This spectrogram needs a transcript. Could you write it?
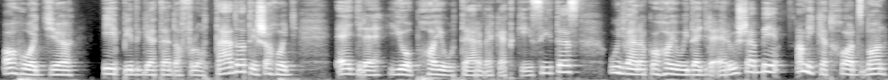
ahogy építgeted a flottádat, és ahogy egyre jobb hajóterveket készítesz, úgy válnak a hajóid egyre erősebbé, amiket harcban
